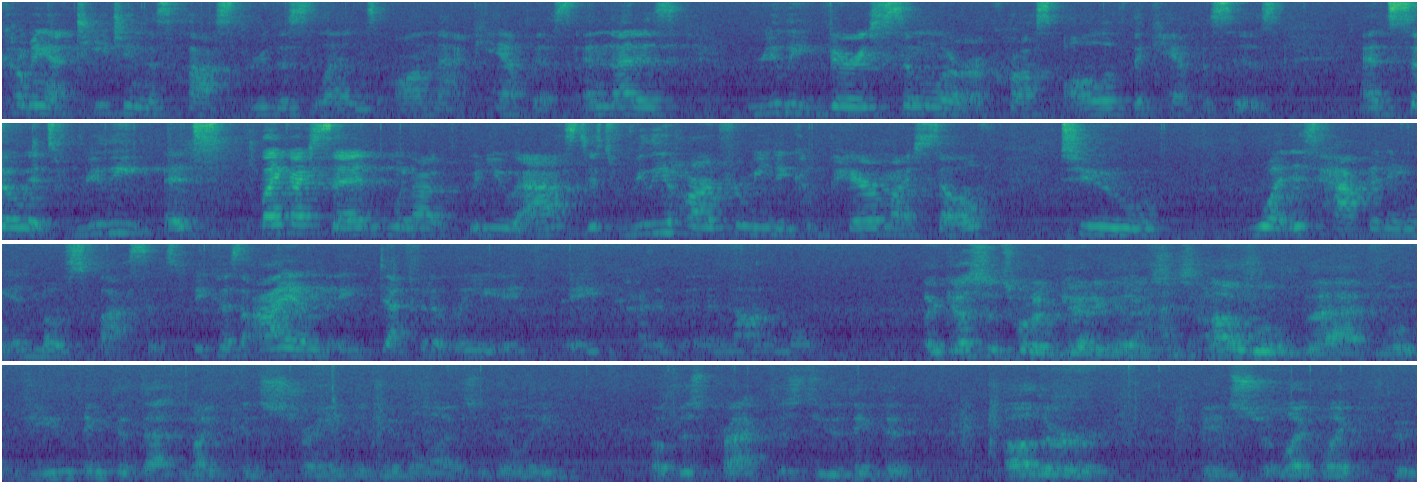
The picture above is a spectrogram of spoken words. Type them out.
coming at teaching this class through this lens on that campus, and that is really very similar across all of the campuses. And so it's really, it's, like I said, when I, when you asked, it's really hard for me to compare myself to what is happening in most classes, because I am a definitely a, a kind of an anomaly. I guess that's what I'm getting at, is, is how will that, will, do you think that that might constrain the generalizability of this practice? Do you think that other like, like, the-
